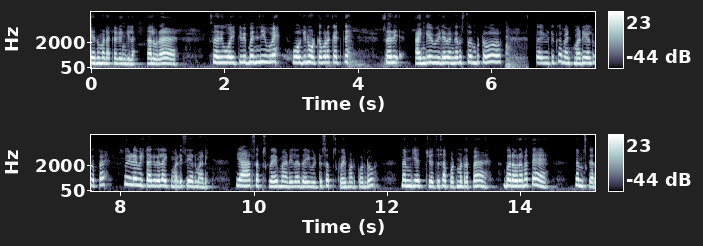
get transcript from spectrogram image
ಏನು ಮಾಡೋಕ್ಕಾಗಂಗಿಲ್ಲ. ಅಲ್ವರಾ? ಸರಿ, ಹೋಯ್ತೀವಿ. ಬನ್ನಿ ನೀವೇ. ಹೋಗಿ ನೋಡ್ಕೊಬರಕತ್ತೆ ಸರಿ, ಹಂಗೆ ವೀಡಿಯೋ ಹೆಂಗೆ ಅನಿಸ್ತು ಅಂದ್ಬಿಟ್ಟು ದಯವಿಟ್ಟು ಕಮೆಂಟ್ ಮಾಡಿ ಹೇಳ್ರಪ್ಪ. ವೀಡಿಯೋ ಇಷ್ಟ ಆಗಿದ್ರೆ ಲೈಕ್ ಮಾಡಿ ಶೇರ್ ಮಾಡಿ. ಯಾರು ಸಬ್ಸ್ಕ್ರೈಬ್ ಮಾಡಿಲ್ಲ, ದಯವಿಟ್ಟು ಸಬ್ಸ್ಕ್ರೈಬ್ ಮಾಡಿಕೊಂಡು. ನಮಗೆ ಹೆಚ್ಚು ಹೆಚ್ಚು ಸಪೋರ್ಟ್ ಮಾಡ್ರಪ್ಪ. ಬರೋರ ಮತ್ತೆ? ನಮಸ್ಕಾರ.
